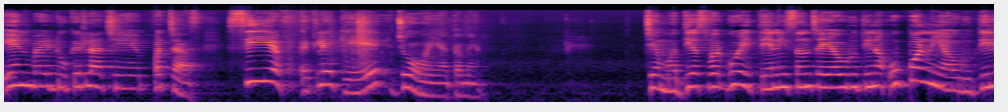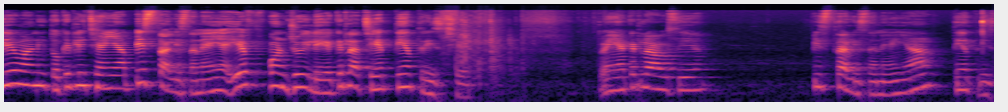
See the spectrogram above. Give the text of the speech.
એન બાય ટુ કેટલા છે? પચાસ. સીએફ એટલે કે, જો અહીંયા તમે જે મધ્ય વર્ગ હોય તેની સંચય આવૃત્તિના ઉપરની આવૃત્તિ લેવાની. તો કેટલી છે અહીંયા? પિસ્તાલીસ અને અહીંયા એફ પણ જોઈ લઈએ. કેટલા છે? તેત્રીસ છે. તો અહીંયા કેટલા આવશે? પિસ્તાલીસ અને અહીંયા તેત્રીસ.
